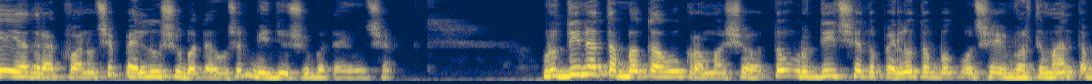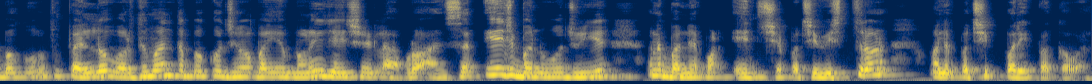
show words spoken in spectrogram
એ યાદ રાખવાનું છે, પહેલું શું બતાવ્યું છે બીજું શું બતાવ્યું છે? વૃદ્ધિના તબક્કાઓ ક્રમશઃ. તો વૃદ્ધિ છે તો પહેલો તબક્કો છે વર્તમાન તબક્કો. તો પહેલો વર્ધમાન તબક્કો જવાબ અહીંયા મળી જાય છે એટલે આપણો આન્સર એ જ બનવો જોઈએ અને બને પણ એ જ છે. પછી વિસ્તરણ અને પછી પરિપક્વન.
